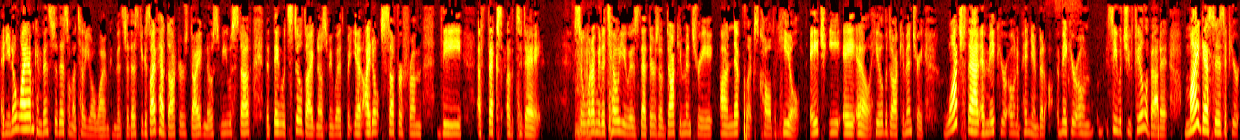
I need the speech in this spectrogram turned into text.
And you know why I'm convinced of this? I'm going to tell you all why I'm convinced of this because I've had doctors diagnose me with stuff that they would still diagnose me with, but yet I don't suffer from the effects of today. So mm-hmm. what I'm going to tell you is that there's a documentary on Netflix called Heal, H-E-A-L, Heal the documentary. Watch that and make your own opinion, but make your own, see what you feel about it. My guess is if you're,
